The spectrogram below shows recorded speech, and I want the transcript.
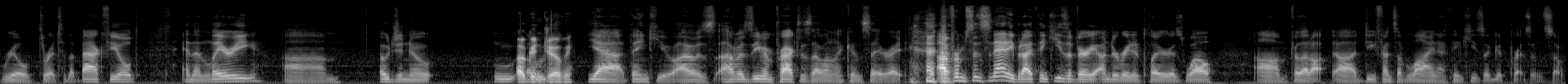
real threat to the backfield. And then Larry, um, Ojino. Ogunjobi. Yeah, thank you. I was I was even practice that one. I couldn't say it right. uh, from Cincinnati, but I think he's a very underrated player as well. Um, for that uh, defensive line, I think he's a good presence. So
